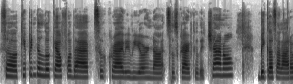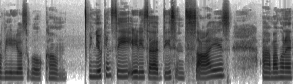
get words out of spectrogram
So keep in the lookout for that. Subscribe if you're not subscribed to the channel because a lot of videos will come. And you can see it is a decent size. Um, I'm gonna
